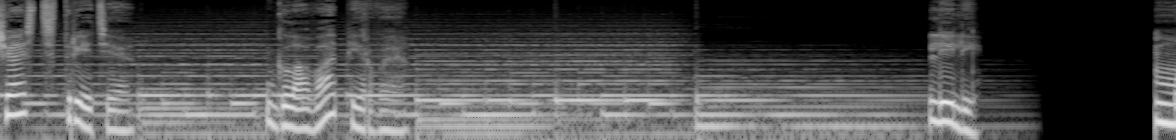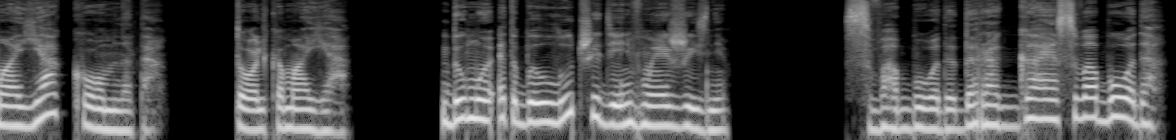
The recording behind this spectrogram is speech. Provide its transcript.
Часть третья. Глава первая. Лили. Моя комната. Только моя. Думаю, это был лучший день в моей жизни. Свобода, дорогая свобода.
